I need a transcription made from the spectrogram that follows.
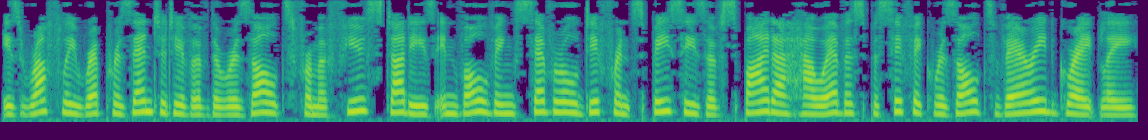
is roughly representative of the results from a few studies involving several different species of spider however specific results varied greatly.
